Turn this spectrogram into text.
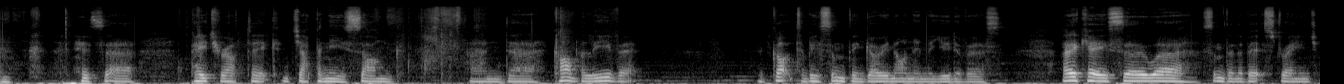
it's a patriotic Japanese song and uh, can't believe it. There's got to be something going on in the universe. Okay, so uh, something a bit strange.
